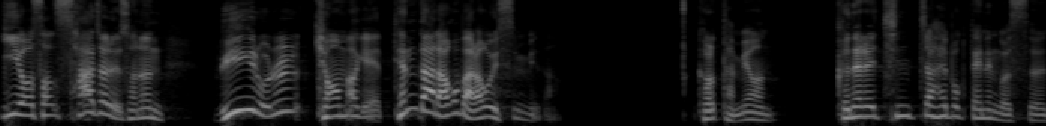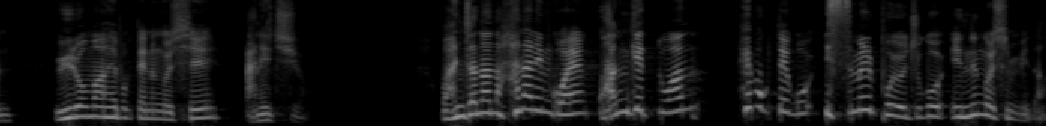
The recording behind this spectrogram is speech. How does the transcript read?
이어서 4절에서는 위로를 경험하게 된다라고 말하고 있습니다. 그렇다면 그날에 진짜 회복되는 것은 위로만 회복되는 것이 아니지요. 완전한 하나님과의 관계 또한 회복되고 있음을 보여주고 있는 것입니다.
